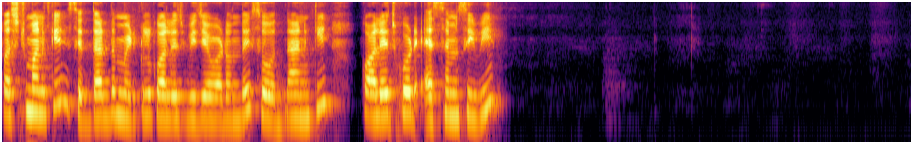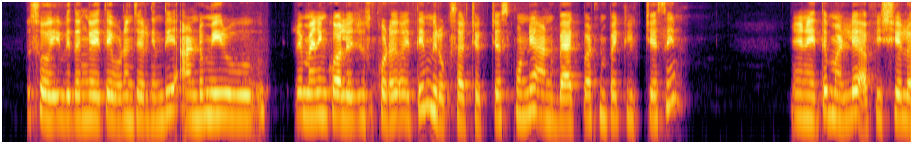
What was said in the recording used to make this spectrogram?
ఫస్ట్ మనకి సిద్ధార్థ మెడికల్ కాలేజ్ విజయవాడ ఉంది. సో దానికి కాలేజ్ కోడ్ ఎస్ఎంసివి సో ఈ విధంగా అయితే ఇవ్వడం జరిగింది. అండ్ మీరు రిమైనింగ్ కాలేజెస్ కూడా అయితే మీరు ఒకసారి చెక్ చేసుకోండి. అండ్ బ్యాక్ బటన్పై క్లిక్ చేసి నేనైతే మళ్ళీ అఫీషియల్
